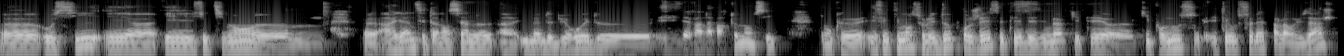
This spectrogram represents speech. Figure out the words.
euh, aussi, et, euh, et effectivement, euh, euh Ariane, c'est un ancien euh, immeuble de bureau et de, et il y avait un appartement aussi. Donc euh, effectivement, sur les deux projets, c'était des immeubles qui étaient, qui pour nous étaient obsolètes par leur usage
